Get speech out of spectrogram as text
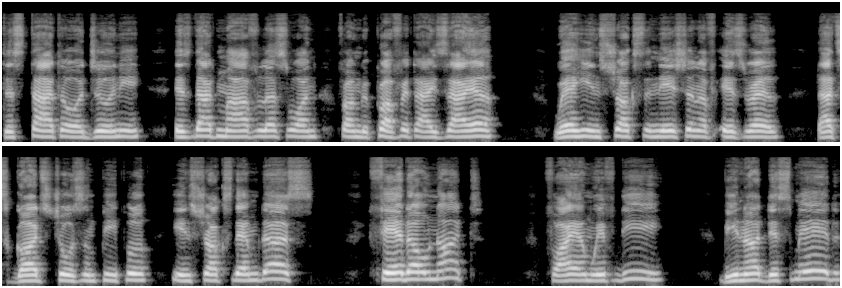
to start our journey is that marvelous one from the prophet Isaiah, where he instructs the nation of Israel, that's God's chosen people, he instructs them thus Fear thou not, for I am with thee. Be not dismayed,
